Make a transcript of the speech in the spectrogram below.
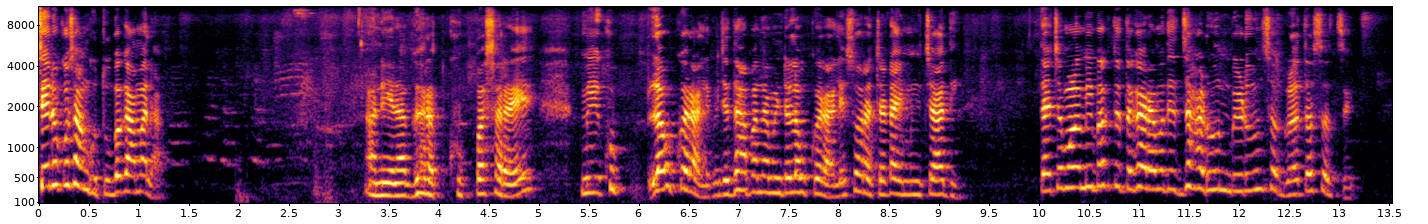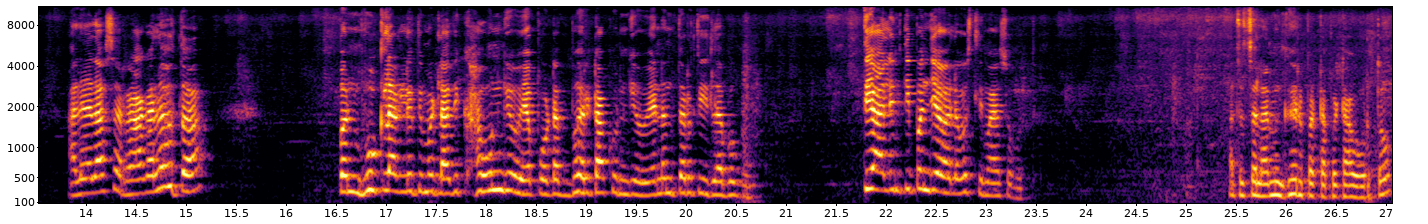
ते नको सांगू तू बघ आम्हाला. आणि ना घरात खूप पसार आहे. मी खूप लवकर आले म्हणजे दहा पंधरा मिनटं लवकर आले स्वराच्या टायमिंगच्या आधी. त्याच्यामुळे मी बघते तर घरामध्ये झाडून बिडून सगळं तसंच आहे. आल्याला असा राग आला होता. पण भूक लागली होती म्हटलं आधी खाऊन घेऊया पोटात भर टाकून घेऊया नंतर तिला बघू. ती आली आणि ती पण जेवायला बसली माझ्यासोबत. आता चला आम्ही घर पटापट आवरतो.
